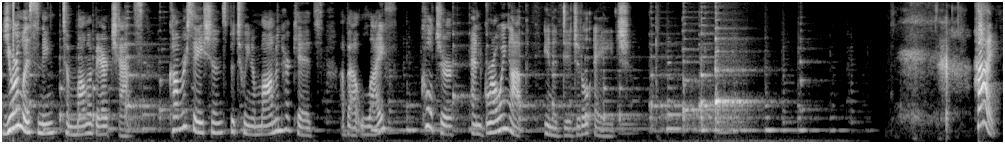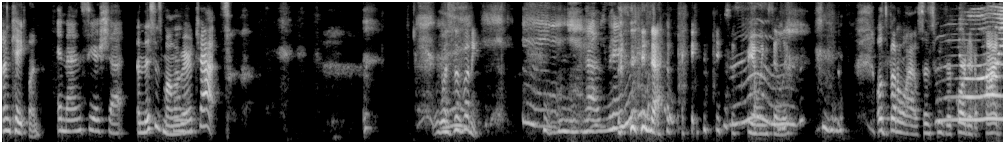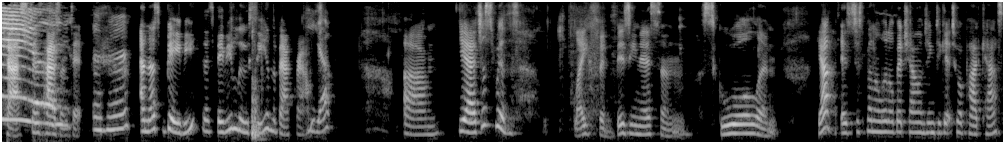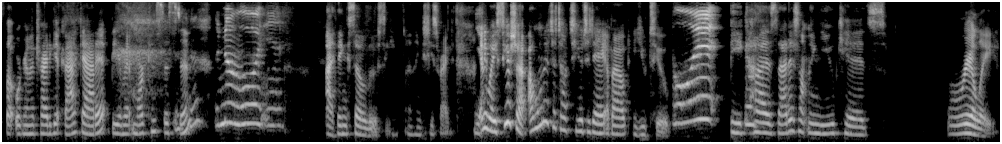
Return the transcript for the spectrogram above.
You're listening to Mama Bear Chats, conversations between a mom and her kids about life, culture, and growing up in a digital age. Hi, I'm Caitlin, And I'm Saoirse. and this is Mama Bear Chats. What's so funny? Nothing. Nothing. He's just feeling silly. Well, it's been a while since we've recorded a podcast, just hasn't it? mm-hmm. And that's baby. That's baby Lucy in the background. Yep. Um, yeah, just with life and busyness and school and yeah, it's just been a little bit challenging to get to a podcast, but we're gonna try to get back at it, be a bit more consistent. No. I think so, Lucy. I think she's right. Yeah. Anyway, Saoirse, I wanted to talk to you today about YouTube because that is something you kids really,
